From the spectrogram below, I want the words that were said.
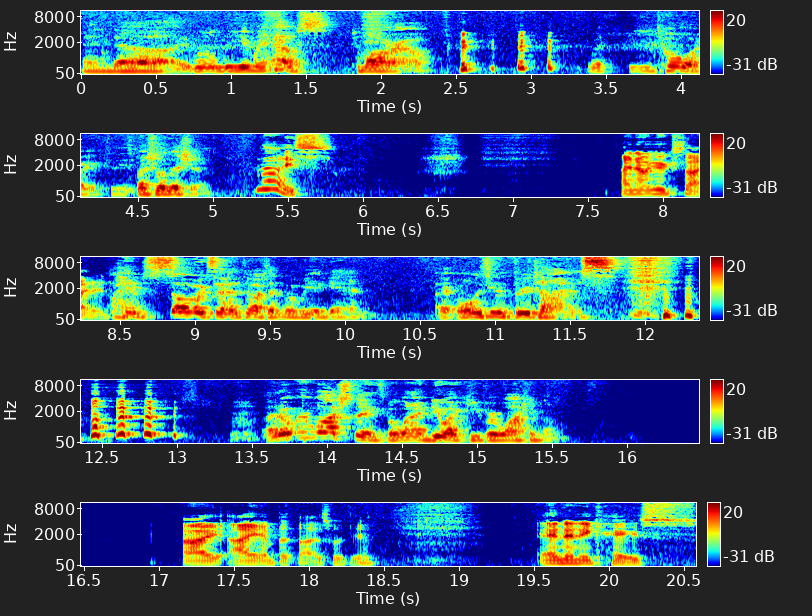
and uh, it will be at my house tomorrow with the toy for the special edition. Nice. I know you're excited. I am so excited to watch that movie again. I've only seen it three times. I don't rewatch things, but when I do, I keep rewatching them. I I empathize with you. In any case,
